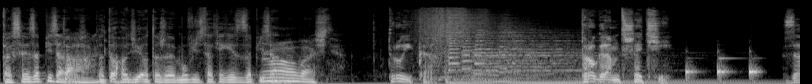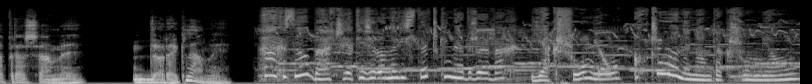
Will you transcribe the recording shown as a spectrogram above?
Tak sobie zapisałeś. Tak. No to chodzi o to, żeby mówić tak, jak jest zapisane. No właśnie. Trójka. Program trzeci. Zapraszamy do reklamy. Ach, zobacz, jakie zielone listeczki na drzewach. Jak szumią. O czym one nam tak szumią?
